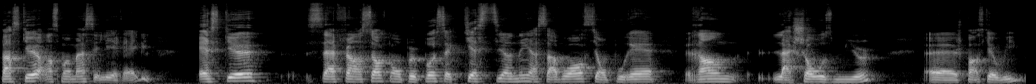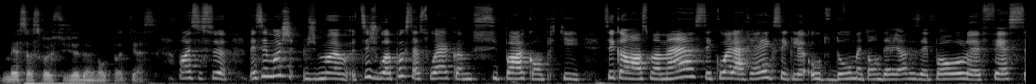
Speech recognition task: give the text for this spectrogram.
parce que en ce moment c'est les règles. Est-ce que ça fait en sorte qu'on peut pas se questionner à savoir si on pourrait rendre la chose mieux? Euh, je pense que oui, mais ça sera le sujet d'un autre podcast. Ouais, c'est ça. Mais c'est moi, je, je me, tu sais, je vois pas que ça soit comme super compliqué. Tu sais, comme en ce moment, c'est quoi la règle? C'est que le haut du dos, mettons, derrière des épaules, fesses,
